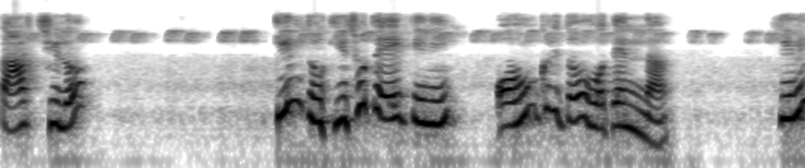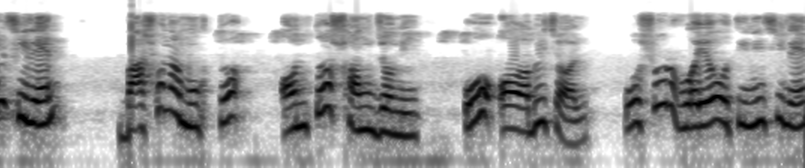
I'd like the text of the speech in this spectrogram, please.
তার ছিল। কিন্তু কিছুতেই তিনি অহংকৃত হতেন না। তিনি ছিলেন বাসনামুক্ত, অন্তঃসংযমী ও অবিচল। অসুর হয়েও তিনি ছিলেন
